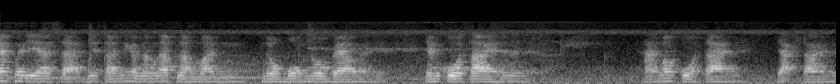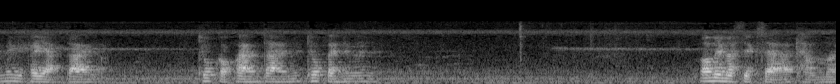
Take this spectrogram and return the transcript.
นักวิทยาศาสตร์เนี่ยตอนนี้กำลังรับรางวัลโนบงโนเบลอะไรนี้ยังกลัวตายนั่นแหละถามว่ากลัวตายไหมอยากตายไม่มีใครอยากตายหรอกทุกข์กับความตายไหมทุกข์กันทั้งนั้นเพราะไม่มาศึกษาธรรมะ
